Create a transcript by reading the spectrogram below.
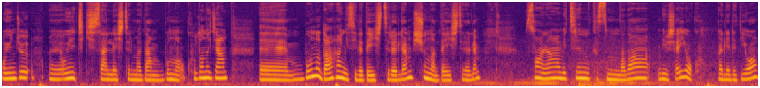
Oyuncu e, oyun içi kişiselleştirmeden bunu kullanacağım. E, bunu da hangisiyle değiştirelim? Şunla değiştirelim. Sonra vitrin kısmında da bir şey yok. Galeri diyor.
